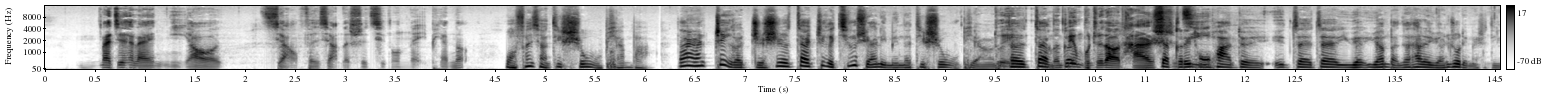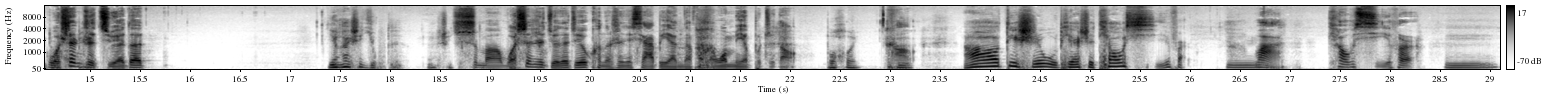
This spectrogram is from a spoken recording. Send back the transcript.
那接下来你要想分享的是其中哪一篇呢？我分享第十五篇吧。当然，这个只是在这个精选里面的第十五篇啊，对在，在我们并不知道它是在格林童话对，在在原原本在它的原著里面是第多少我甚至觉得应该是有的，是吗？我甚至觉得这有可能是人家瞎编的，反正我们也不知道。不会。好，然后第十五篇是挑媳妇儿，嗯，哇，挑媳妇儿，嗯，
